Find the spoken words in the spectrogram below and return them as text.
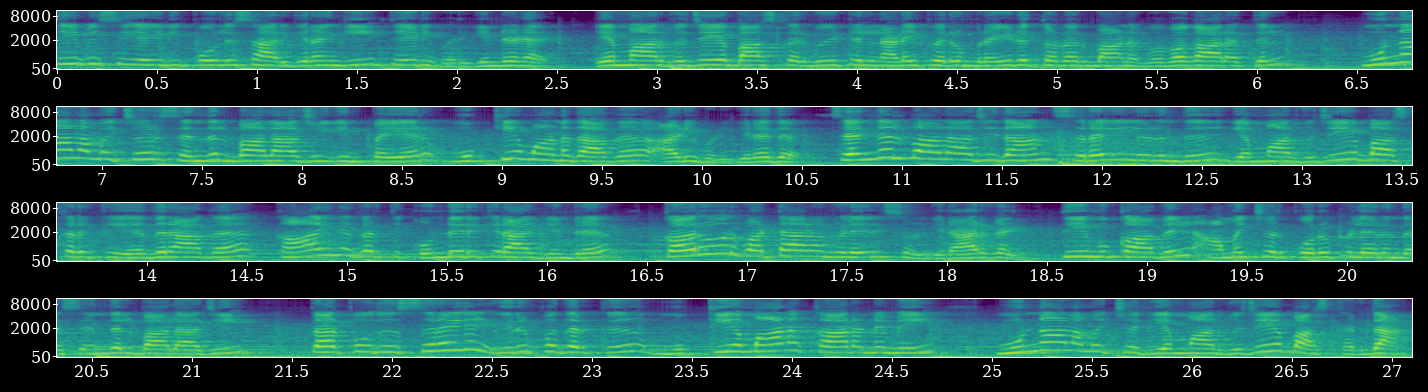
சிபிசிஐடி போலீசார் இறங்கி தேடி வருகின்றனர் எம் ஆர் விஜயபாஸ்கர் வீட்டில் நடைபெறும் ரெய்டு தொடர்பான விவகாரத்தில் முன்னாள் அமைச்சர் செந்தில் பாலாஜியின் பெயர் முக்கியமானதாக அடிபடுகிறது செந்தில் பாலாஜி தான் சிறையிலிருந்து எம் ஆர் விஜயபாஸ்கருக்கு எதிராக காய் நகர்த்தி கொண்டிருக்கிறார் என்று கரூர் வட்டாரங்களில் சொல்கிறார்கள் திமுகவில் அமைச்சர் பொறுப்பில் இருந்த செந்தில் பாலாஜி தற்போது சிறையில் இருப்பதற்கு முக்கியமான காரணமே முன்னாள் அமைச்சர் எம் ஆர் விஜயபாஸ்கர் தான்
